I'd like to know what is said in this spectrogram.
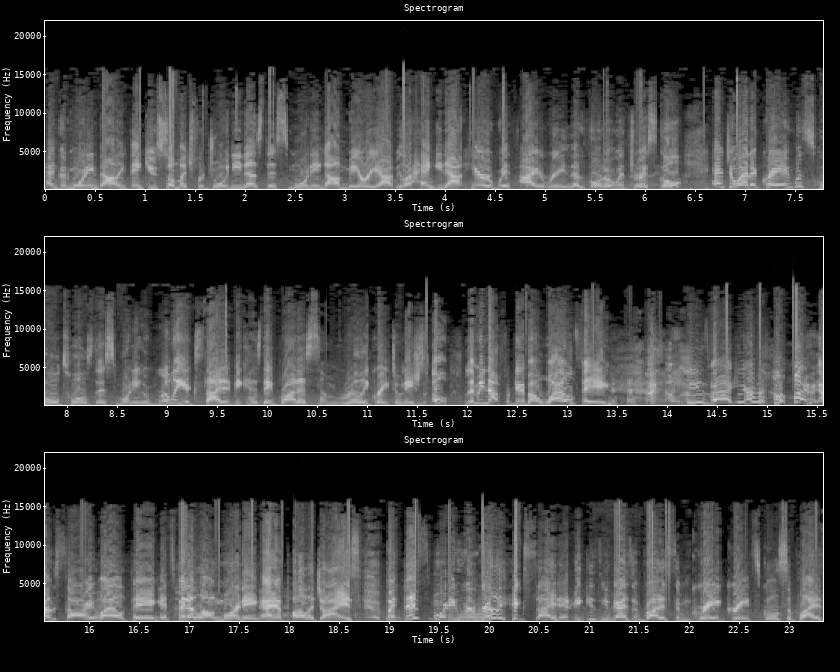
And good morning, Valley. Thank you so much for joining us this morning. I'm Mary Avila, hanging out here with Irene Del Toro with Driscoll and Joanna Crane with School Tools this morning. Really excited because they brought us some really great donations. Oh, let me not forget about Wild Thing. He's back here. I'm sorry, Wild Thing. It's been a long morning. I apologize. But this morning, we're really excited because you guys have brought us some great, great school supplies.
